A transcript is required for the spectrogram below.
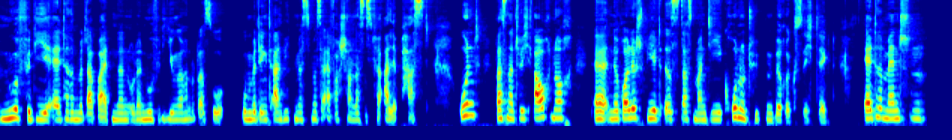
nur für die älteren Mitarbeitenden oder nur für die jüngeren oder so unbedingt anbieten müssen, müssen wir einfach schauen, dass es für alle passt. Und was natürlich auch noch äh, eine Rolle spielt, ist, dass man die Chronotypen berücksichtigt. Ältere Menschen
